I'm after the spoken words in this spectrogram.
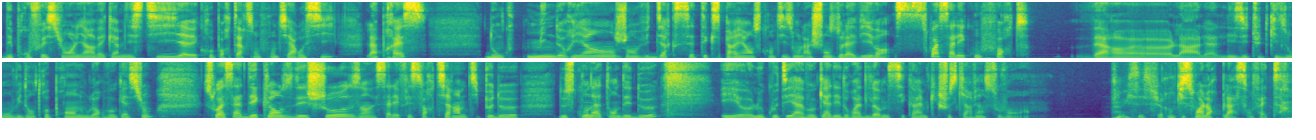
des professions en lien avec Amnesty, avec Reporters sans frontières aussi, la presse. Donc, mine de rien, j'ai envie de dire que cette expérience, quand ils ont la chance de la vivre, soit ça les conforte vers euh, les études qu'ils ont envie d'entreprendre ou leur vocation, soit ça déclenche des choses, ça les fait sortir un petit peu de, de ce qu'on attendait d'eux. Et euh, le côté avocat des droits de l'homme, c'est quand même quelque chose qui revient souvent. Hein. Oui, c'est sûr. Donc ils sont à leur place en fait.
